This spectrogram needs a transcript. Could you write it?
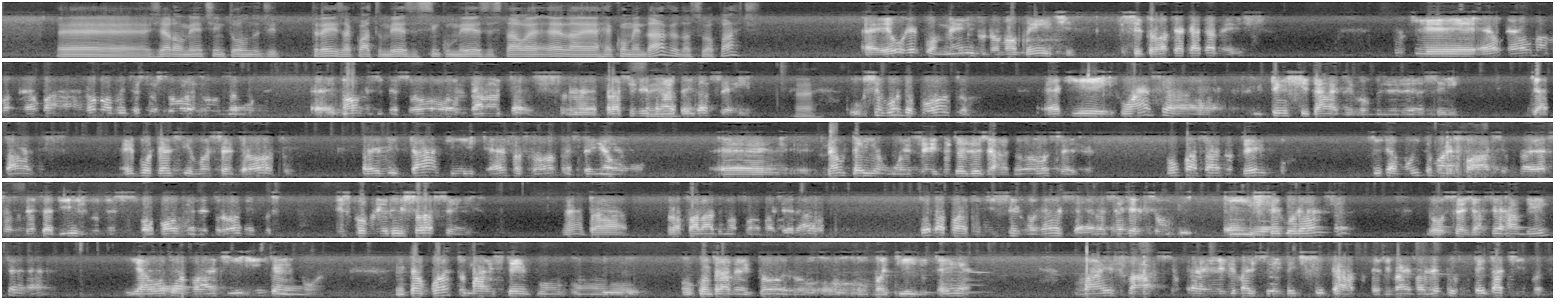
é, geralmente em torno de três a quatro meses, cinco meses, tal, é, ela é recomendável da sua parte? É, eu recomendo normalmente que se troque a cada mês. Porque é, é, uma, é uma. Normalmente as pessoas usam é, nomes de pessoas, datas, é, para se livrar bem da senha. É. O segundo ponto é que com essa intensidade, vamos dizer assim, de ataques, é importante que você troque para evitar que essas trocas tenham, é, não tenham um efeito desejado. Ou seja, com o passar do tempo, fica muito mais fácil para esses mecanismos, esses robôs eletrônicos, descobrirem sua senha. Né? Para falar de uma forma geral, toda a parte de segurança, ela se resume em segurança ou seja, a ferramenta, né? E a outra parte em tempo. Então, quanto mais tempo o, o contraventor, o, o bandido tenha, mais fácil para ele vai ser identificado, ele vai fazer por tentativa.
